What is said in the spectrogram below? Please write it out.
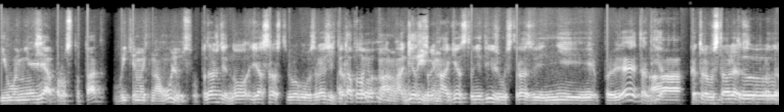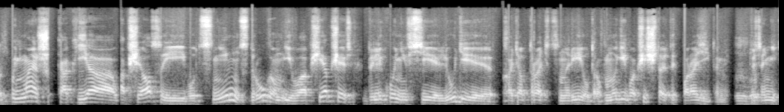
Его нельзя просто так выкинуть на улицу. Подожди, но я сразу тебе могу возразить. Это а абсолютно агентство, агентство недвижимости разве не проверяет объект, а, который выставляется на э, продажу? Понимаешь, как я общался и вот с ним, с другом, и вообще общаюсь, далеко не все люди хотят тратиться на риэлторов. Многие вообще считают их паразитами. Угу. То есть, они,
